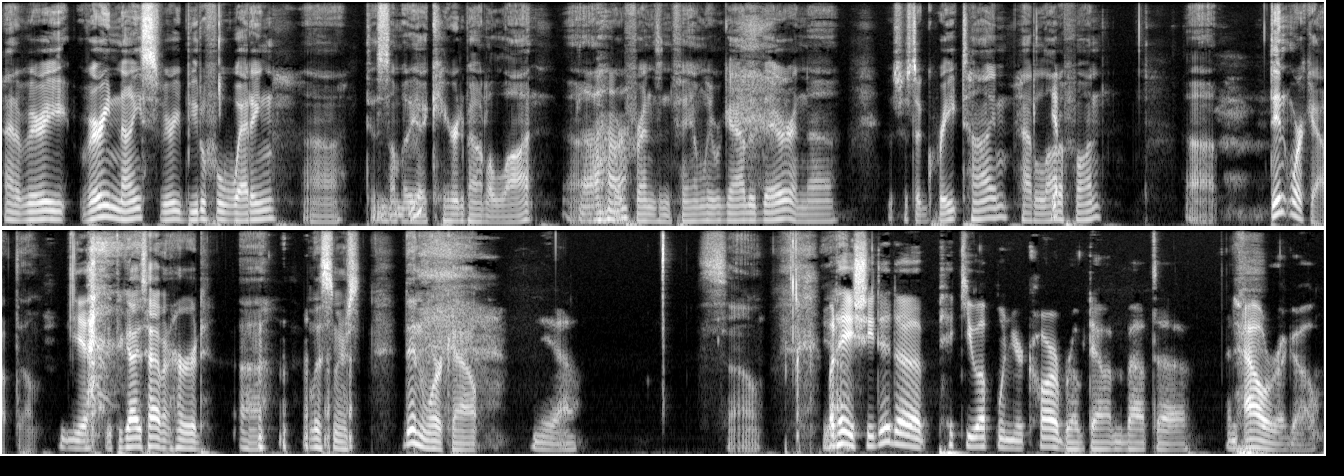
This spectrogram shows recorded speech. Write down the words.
I had a very very nice, very beautiful wedding uh, to somebody I cared about a lot. Uh, Uh-huh. Our friends and family were gathered there, and uh, it was just a great time. Had a lot Yep. of fun. Uh, didn't work out though. Yeah, If you guys haven't heard, uh, listeners, didn't work out. yeah. So, But hey, she did uh, pick you up when your car broke down about uh, an hour ago.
